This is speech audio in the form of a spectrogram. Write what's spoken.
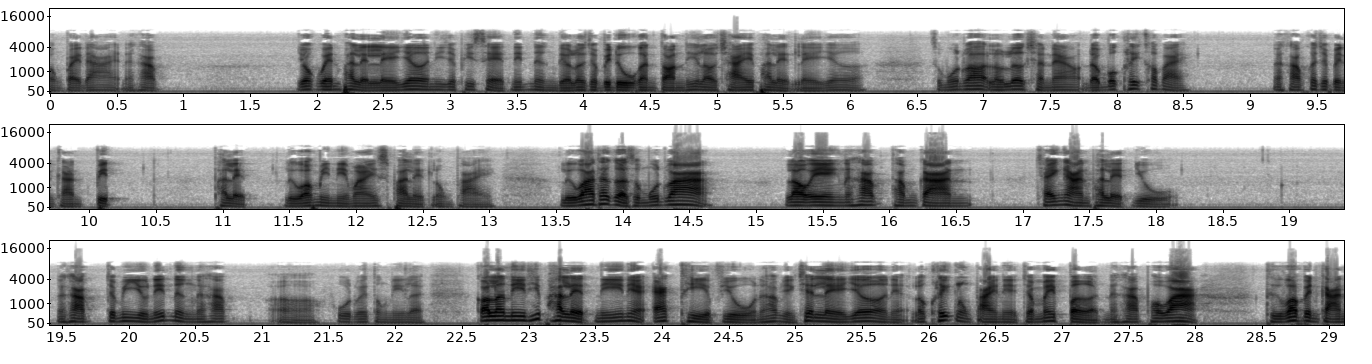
ลงไปได้นะครับ ยกเว้น palette layer นี่จะพิเศษนิดนึง เดี๋ยวเราจะไปดูกันตอนที่เราใช้ palette layer สมมุติว่าเราเลือก channel ดับเบิลคลิกเข้าไปนะครับ ก็จะเป็นการปิด palette หรือว่า minimize palette ลงไป หรือว่าถ้าเกิดสมมุติว่าเราเองนะครับทำการใช้งาน palette อยู่นะครับ จะมีอยู่นิดหนึ่งนะครับพูดไว้ตรงนี้เลย กรณีที่ palette นี้เนี่ย active อยู่นะครับ อย่างเช่น layer เนี่ยเราคลิกลงไปเนี่ยจะไม่เปิดนะครับ เพราะว่าถือว่าเป็นการ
